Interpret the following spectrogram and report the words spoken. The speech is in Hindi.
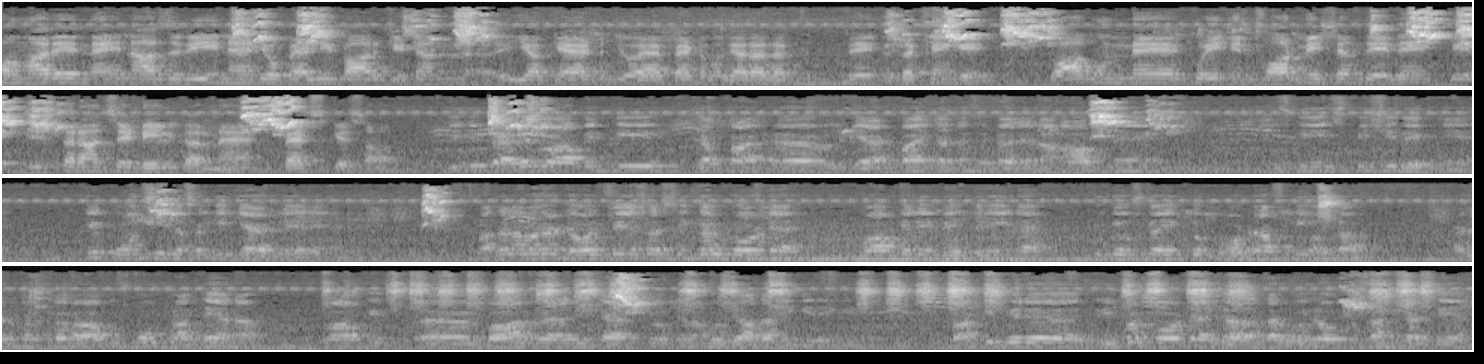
हमारे नए नाजरीन हैं जो पहली बार किटन या कैट जो है, पेट वगैरह रखते, रखेंगे तो आप उनमें कोई इंफॉर्मेशन दे दें कि इस तरह से डील करना है पेट्स के साथ। जी जी पहले तो आप इनकी जब कैट बाय करने से पहले ना आपने उसकी स्पीशी देखनी है कि कौन सी नस्ल की कैट ले रहे हैं। मतलब अगर डॉल है सिंगल कोट है, वो आपके लिए बेहतरीन है, क्योंकि उसका एक तो कोट रफ नहीं होता। अगर मतलब आप उसको उठाते हैं ना तो आपके बाल वगैरह जो कैप के होते हैं ना, वो ज़्यादा नहीं गिरेंगे। बाकी फिर ट्रिपल कोट है, ज़्यादातर वही लोग पसंद करते हैं।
